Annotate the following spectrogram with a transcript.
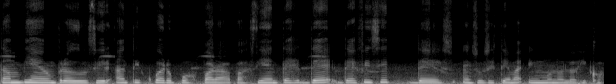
También producir anticuerpos para pacientes de déficit en su sistema inmunológico.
